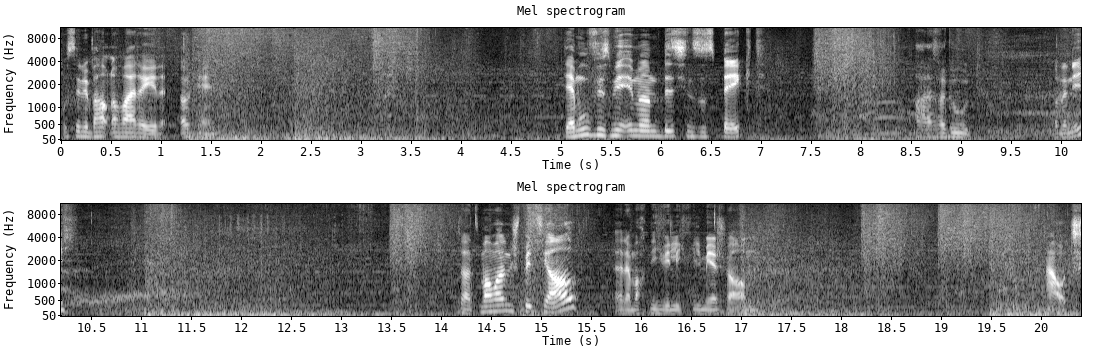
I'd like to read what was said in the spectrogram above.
Wo es denn überhaupt noch weitergeht. Okay. Der Move ist mir immer ein bisschen suspekt. Ah, das war gut. Oder nicht? So, jetzt machen wir einen Spezial. Ja, der macht nicht wirklich viel mehr Schaden. Autsch.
